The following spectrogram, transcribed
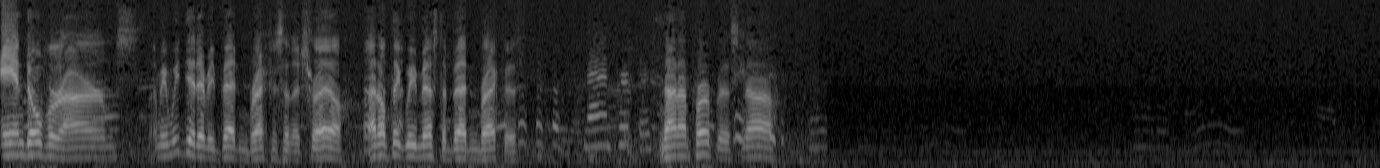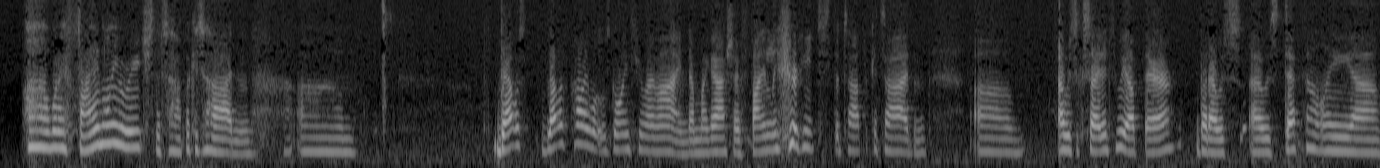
Andover Arms. I mean, we did every bed and breakfast on the trail. I don't think we missed a bed and breakfast. Not on purpose. Not on purpose, no. Uh, when I finally reached the top of Katahdin, um, that was that was probably what was going through my mind. Oh my gosh, I finally reached the top of Katahdin. Um, I was excited to be up there, but I was I was definitely uh,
